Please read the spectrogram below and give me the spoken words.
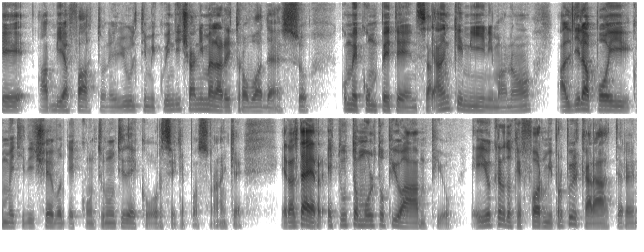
che abbia fatto negli ultimi 15 anni me la ritrovo adesso come competenza, anche minima, no? Al di là poi, come ti dicevo, dei contenuti dei corsi che possono anche... In realtà è, tutto molto più ampio e io credo che formi proprio il carattere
